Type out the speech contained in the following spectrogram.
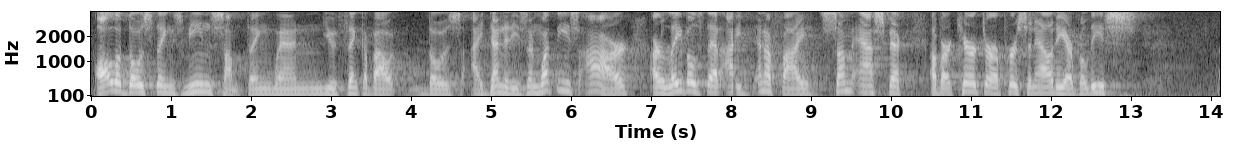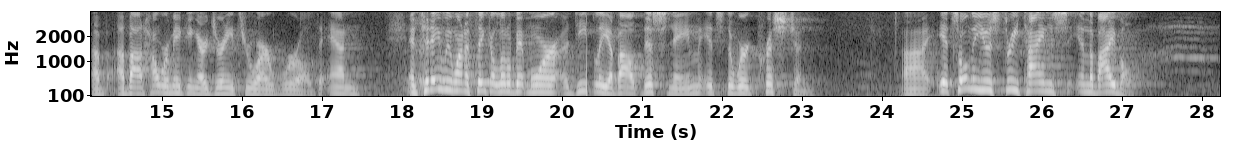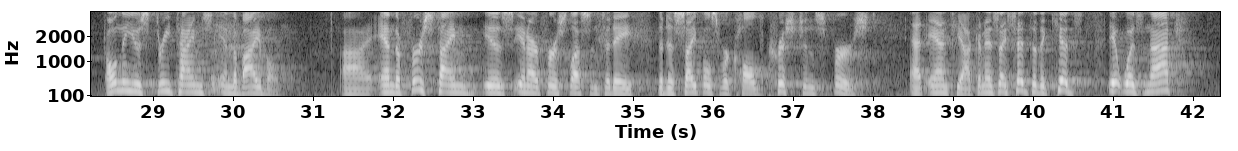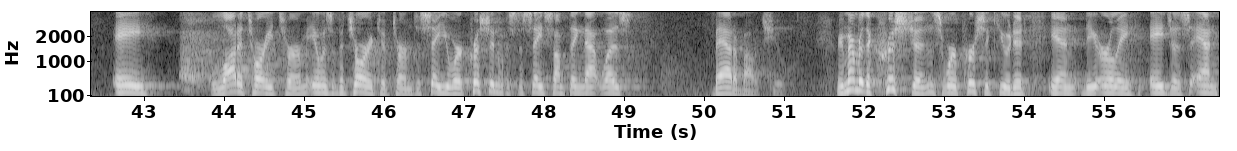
all of those things mean something when you think about those identities. And what these are, are labels that identify some aspect of our character, our personality, our beliefs about how we're making our journey through our world. And, and today we want to think a little bit more deeply about this name. It's the word Christian. Uh, it's only used three times in the Bible. Only used three times in the Bible. Uh, and the first time is in our first lesson today. The disciples were called Christians first at Antioch. And as I said to the kids, it was not a laudatory term, it was a pejorative term. To say you were a Christian was to say something that was bad about you. Remember, the Christians were persecuted in the early ages. And,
